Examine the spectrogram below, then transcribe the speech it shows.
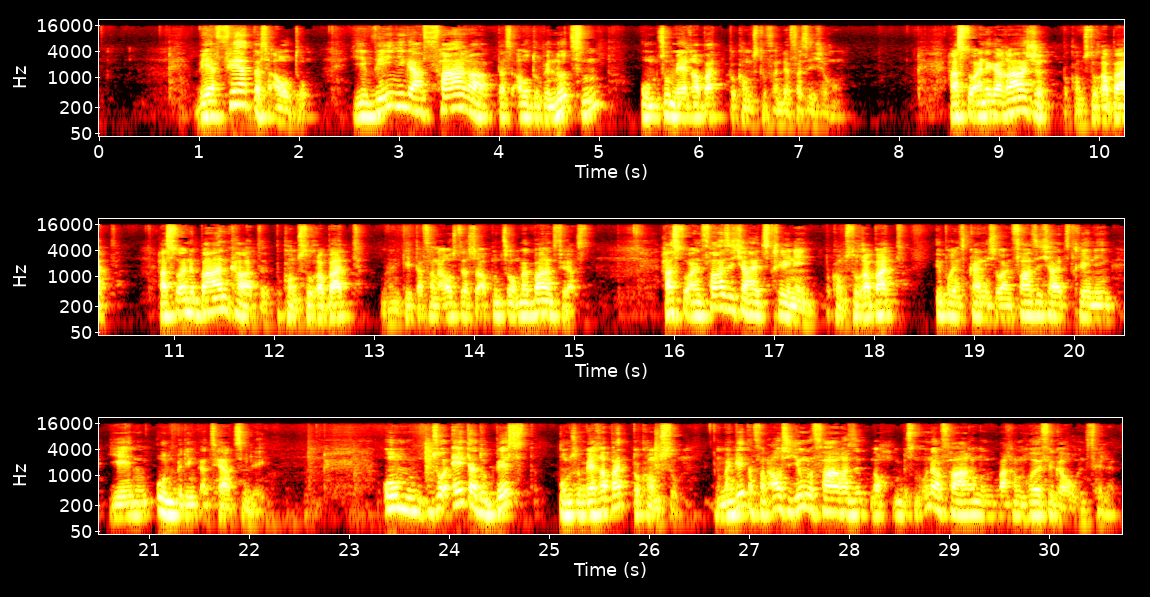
Wer fährt das Auto? Je weniger Fahrer das Auto benutzen, umso mehr Rabatt bekommst du von der Versicherung. Hast du eine Garage, bekommst du Rabatt. Hast du eine Bahnkarte, bekommst du Rabatt. Man geht davon aus, dass du ab und zu auch mal Bahn fährst. Hast du ein Fahrsicherheitstraining, bekommst du Rabatt. Übrigens kann ich so ein Fahrsicherheitstraining jedem unbedingt ans Herzen legen. Umso älter du bist, umso mehr Rabatt bekommst du. Und man geht davon aus, junge Fahrer sind noch ein bisschen unerfahren und machen häufiger Unfälle.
